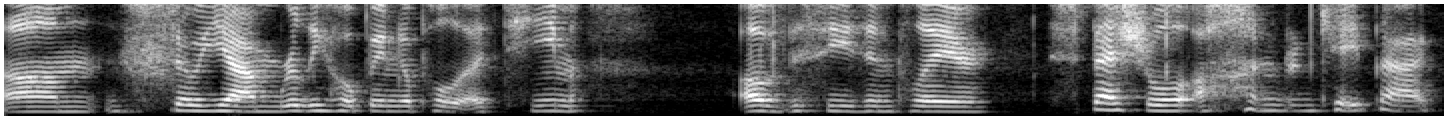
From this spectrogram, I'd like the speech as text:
Um, so yeah, I'm really hoping to pull a team of the season player special 100k pack.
